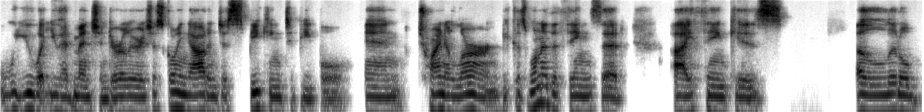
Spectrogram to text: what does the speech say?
you what you had mentioned earlier is just going out and just speaking to people and trying to learn because one of the things that i think is a little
